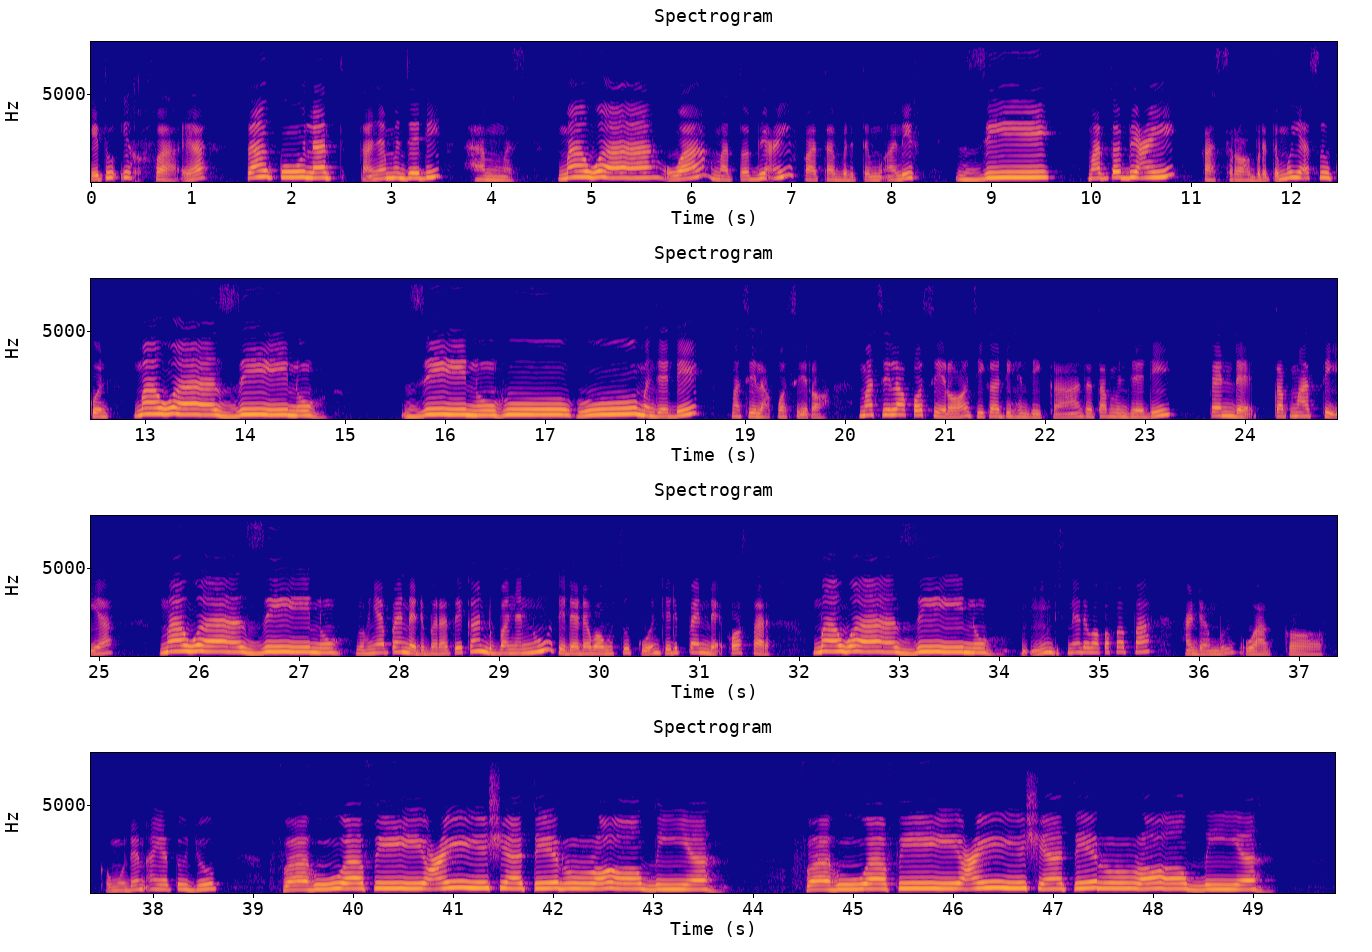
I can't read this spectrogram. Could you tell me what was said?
yaitu ikhfa ya. Sakulat tanya menjadi hamas mawa wa matabi'i fata bertemu alif zi matabi'i kasroh bertemu ya sukun mawazinu zinuhu hu menjadi masilah kosiroh masilah kosiroh jika dihentikan tetap menjadi pendek tetap mati ya mawazinu nuhnya pendek diperhatikan depannya nu tidak ada wawu sukun jadi pendek kosar mawazinu Hmm, di sini ada wakaf apa? Ada wakaf. Kemudian ayat 7. Fahuwa fi radiyah. Fahuwa fi 'isyatir radiyah.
